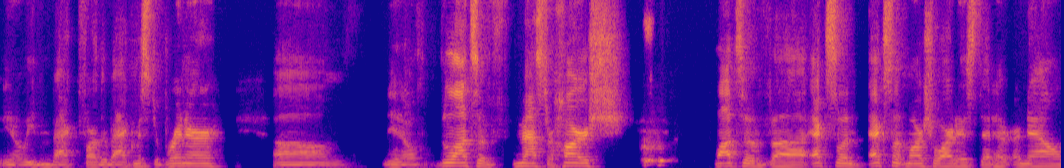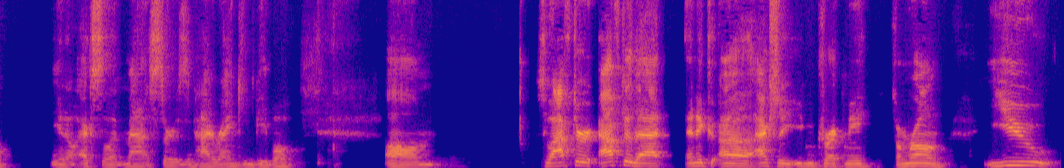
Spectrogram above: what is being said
you know, even back farther back, Mr. Brenner, um, you know, lots of Master Harsh, lots of uh, excellent, excellent martial artists that are now, you know, excellent masters and high ranking people. Um, so after after that, and it, uh, actually, you can correct me if I'm wrong. You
